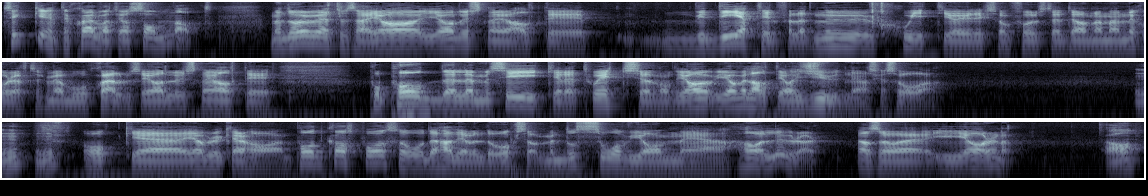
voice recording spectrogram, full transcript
tycker inte själv att jag har somnat. Men då vet du så här, jag, jag lyssnar ju alltid vid det tillfället, nu skiter jag ju liksom fullständigt i andra människor eftersom jag bor själv. Så jag lyssnar ju alltid på podd eller musik eller Twitch eller något. Jag, jag vill alltid ha ljud när jag ska sova. Mm. Mm. Och eh, jag brukar ha en podcast på så och det hade jag väl då också. Men då sov jag med hörlurar. Alltså i öronen. Ja.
